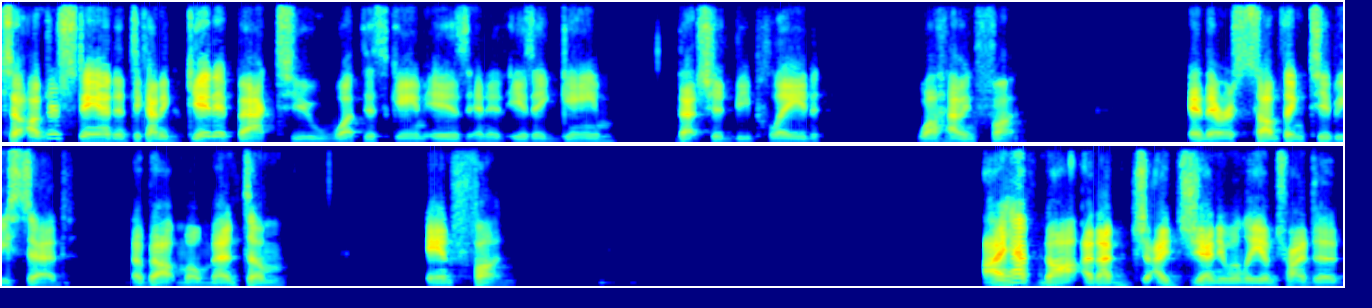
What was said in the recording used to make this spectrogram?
to understand and to kind of get it back to what this game is, and it is a game that should be played while having fun. And there is something to be said about momentum and fun. I have not, and I'm I genuinely am trying to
